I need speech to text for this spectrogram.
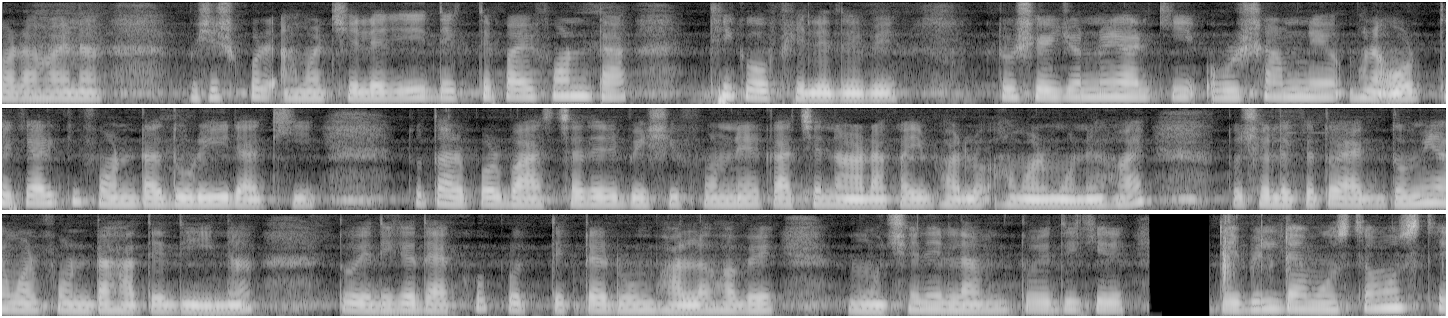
করা হয় না। বিশেষ করে আমার ছেলে যেই দেখতে পায় ফোনটা, ঠিক ও ফেলে দেবে। তো সেই জন্যই আর কি ওর সামনে মানে ওর থেকে আর কি ফোনটা দূরেই রাখি। তো তারপর বাচ্চাদের বেশি ফোনের কাছে না রাখাই ভালো আমার মনে হয়। তো ছেলেকে তো একদমই আমার ফোনটা হাতে দিই না। তো এদিকে দেখো প্রত্যেকটা রুম ভালোভাবে মুছে নিলাম। তো এদিকে টেবিলটা মুছতে মুছতে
